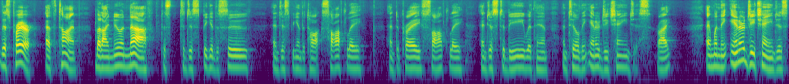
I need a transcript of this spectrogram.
this prayer at the time, but I knew enough to, to just begin to soothe and just begin to talk softly and to pray softly and just to be with him until the energy changes, right? And when the energy changes,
